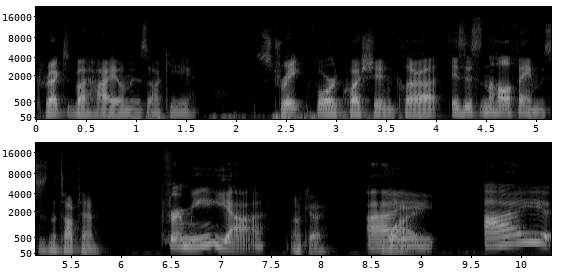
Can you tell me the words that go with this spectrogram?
directed by Hayao Miyazaki. Straightforward question, Clara. Is this in the Hall of Fame? Is this in the top 10? For me, yeah. Okay. I Why? I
